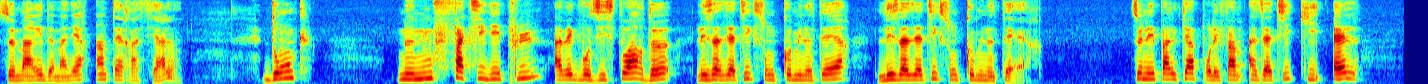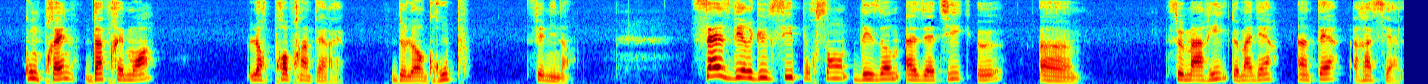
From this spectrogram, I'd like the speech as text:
se marient de manière interraciale. Donc, ne nous fatiguez plus avec vos histoires de les Asiatiques sont communautaires, les Asiatiques sont communautaires. Ce n'est pas le cas pour les femmes asiatiques qui, elles, comprennent, d'après moi, leur propre intérêt de leur groupe féminin. 16,6% des hommes asiatiques, eux, euh, se marient de manière interraciale.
